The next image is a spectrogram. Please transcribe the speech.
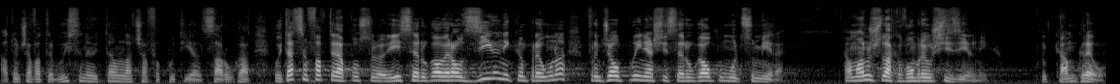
atunci va trebui să ne uităm la ce a făcut el, s-a rugat. Vă uitați în faptele apostolilor, ei se rugau, erau zilnic împreună, frângeau pâinea și se rugau cu mulțumire. Acum nu știu dacă vom reuși zilnic, cam greu,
